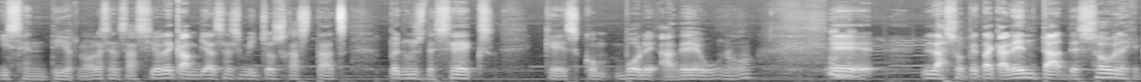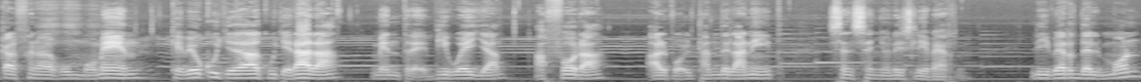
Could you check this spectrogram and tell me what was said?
i sentir, no? La sensació de canviar-se els mitjons gastats per uns de sex, que és com vore a Déu, no? Eh, la sopeta calenta de sobre que cal fer en algun moment, que veu cullerada a cullerada, mentre, diu ella, a fora, al voltant de la nit, s'ensenyoreix l'hivern. L'hivern del món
